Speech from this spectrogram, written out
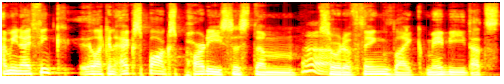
I mean, I think like an Xbox party system ah. sort of thing, like maybe that's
